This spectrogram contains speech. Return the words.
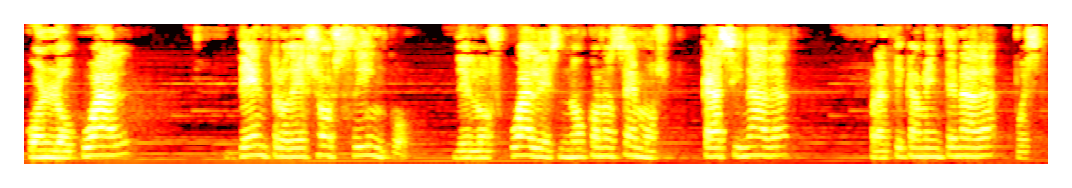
con lo cual, dentro de esos cinco, de los cuales no conocemos casi nada, prácticamente nada, pues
